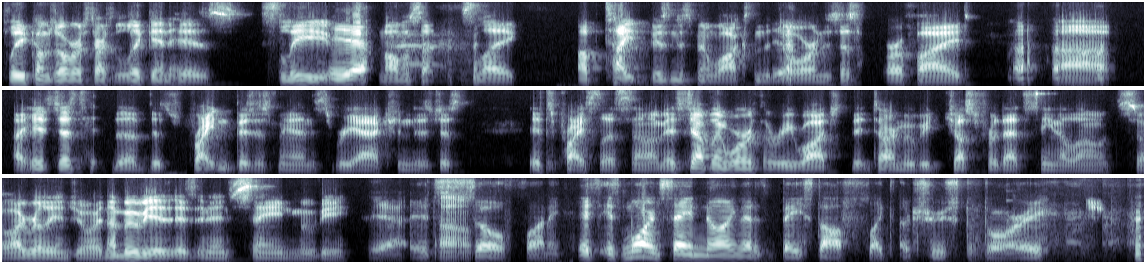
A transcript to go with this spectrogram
Flea comes over and starts licking his sleeve, Yeah. and all of a sudden it's like uptight businessman walks in the Yeah. door and is just horrified. Uh, uh, his just the this frightened businessman's reaction is just it's priceless. Um, it's definitely worth a rewatch the entire movie just for that scene alone. So I really enjoyed it. that movie. Is, is an insane movie. Yeah, it's Um, so funny. It's it's more insane knowing that it's based off like a true story.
